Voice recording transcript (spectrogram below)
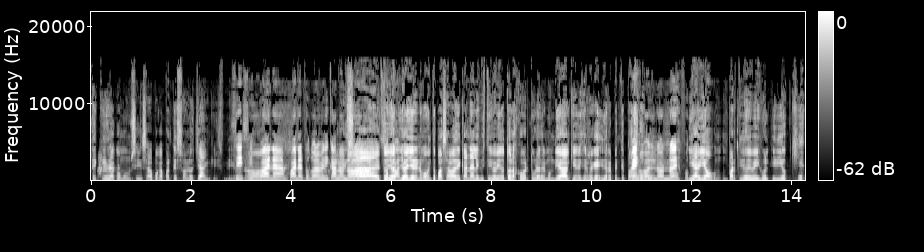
te queda como un sinsabor, porque aparte son los Yankees, digo, Sí, ¿no? sí, Eh, Juana, sí. Juana al fútbol americano, no. Exacto. Yo, yo ayer en un momento pasaba de canales, viste, iba viendo todas las coberturas del mundial, quién decía no sé qué, y de repente pasó Béisbol, un- no, no es fútbol. y había un, un partido de béisbol y digo, ¿quién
